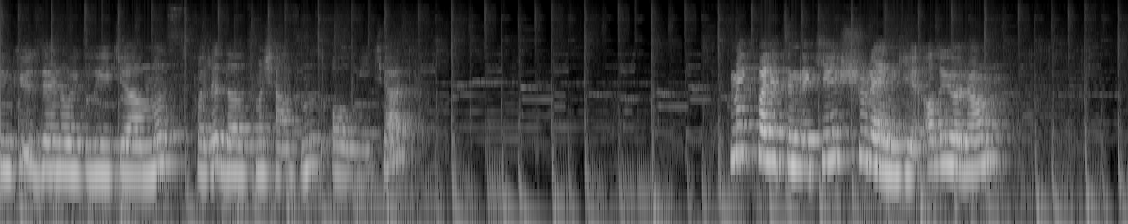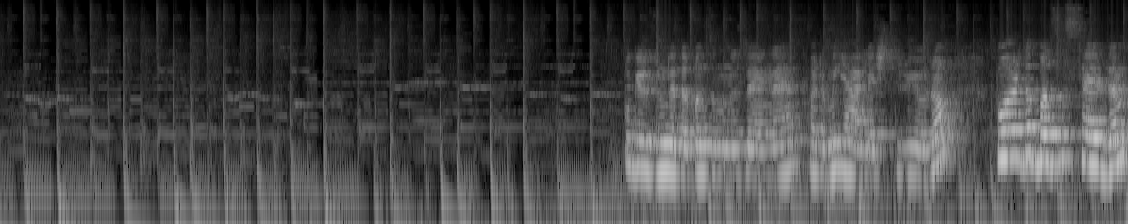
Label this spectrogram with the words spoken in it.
Çünkü üzerine uygulayacağımız farı dağıtma şansımız olmayacak. MAC paletimdeki şu rengi alıyorum. Bu gözümde de bazımın üzerine farımı yerleştiriyorum. Bu arada bazı sevdim.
